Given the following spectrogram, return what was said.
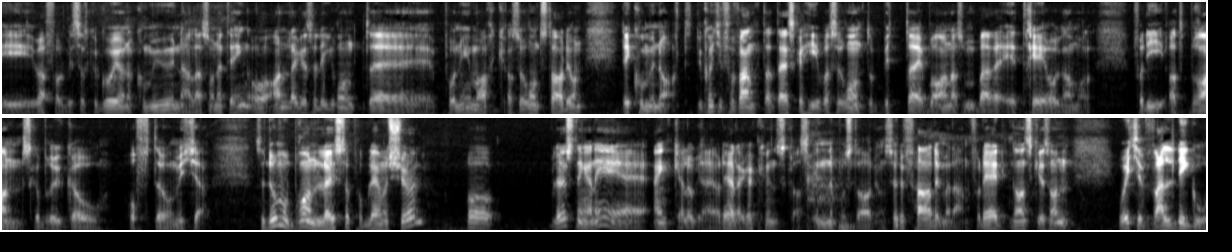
i, i hvert fall hvis det skal gå gjennom kommune eller sånne ting. Og anlegget som ligger rundt eh, på Nymark, altså rundt stadion, det er kommunalt. Du kan ikke forvente at de skal hive seg rundt og bytte ei bane som bare er tre år gammel, fordi at Brann skal bruke henne ofte og mye. Så da må Brann løse problemet sjøl. Og løsningen er enkel og grei, og det er å legge kunstgress inne på stadion. Så er du ferdig med den. For det er ganske sånn Hun er ikke veldig god,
